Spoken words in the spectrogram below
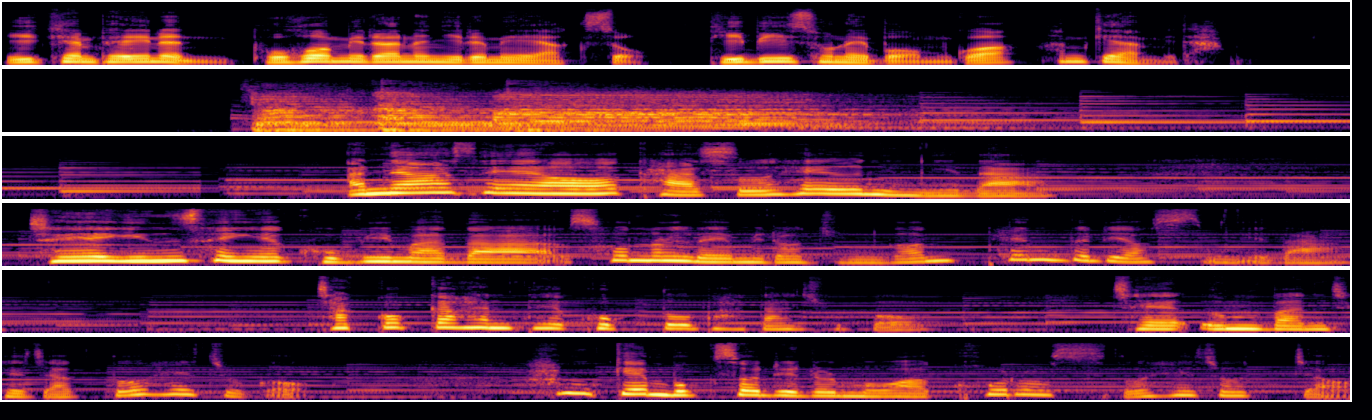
이 캠페인은 보험이라는 이름의 약속 DB손해보험과 함께합니다. 안녕하세요. 가수 혜은입니다. 제 인생의 고비마다 손을 내밀어 준 건 팬들이었습니다. 작곡가한테 곡도 받아주고 제 음반 제작도 해주고 함께 목소리를 모아 코러스도 해줬죠.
